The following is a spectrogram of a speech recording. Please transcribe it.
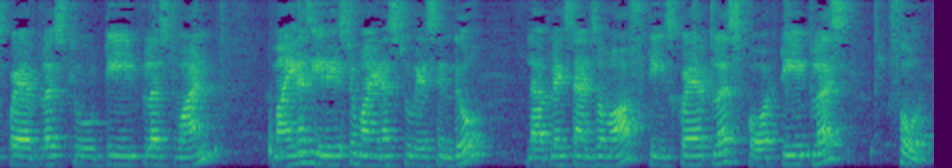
square plus two t plus one minus e raised to minus 2s into Laplace transform of t square plus 4t plus 4.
